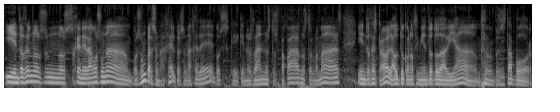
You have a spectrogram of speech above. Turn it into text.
y entonces nos, generamos una pues un personaje, el personaje de pues que, que, nos dan nuestros papás, nuestras mamás y entonces claro, el autoconocimiento todavía pues está por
